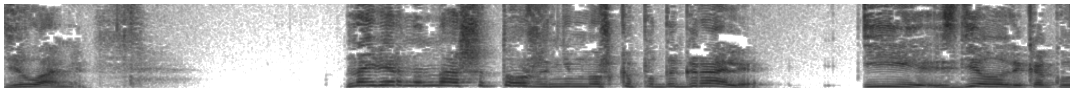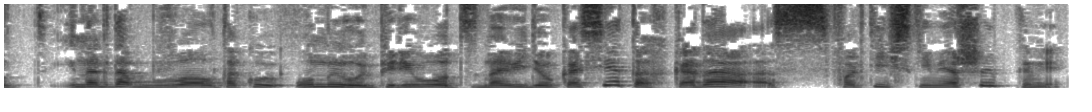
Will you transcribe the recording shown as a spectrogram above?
делами. Наверное, наши тоже немножко подыграли и сделали, как вот иногда бывал такой унылый перевод на видеокассетах, когда с фактическими ошибками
